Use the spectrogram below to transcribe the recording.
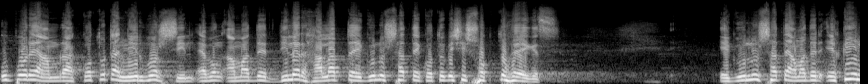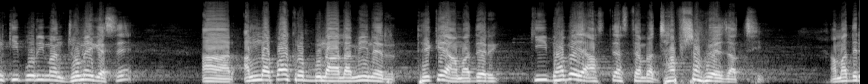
উপরে আমরা কতটা নির্ভরশীল এবং আমাদের দিলের হালাতটা এগুলোর সাথে কত বেশি শক্ত হয়ে গেছে? এগুলোর সাথে আমাদের একিন কি পরিমাণ জমে গেছে? আর আল্লাহ পাক রব্বুল আলমিনের থেকে আমাদের কীভাবে আস্তে আস্তে আমরা ঝাপসা হয়ে যাচ্ছি? আমাদের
